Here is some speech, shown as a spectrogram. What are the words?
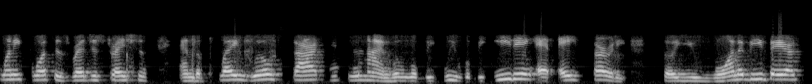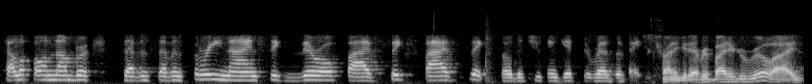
24th is registration, and the play will start at 9. We will be, we will be eating at 8.30. So you want to be there. Telephone number 773-960-5656 so that you can get your reservation. Trying to get everybody to realize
